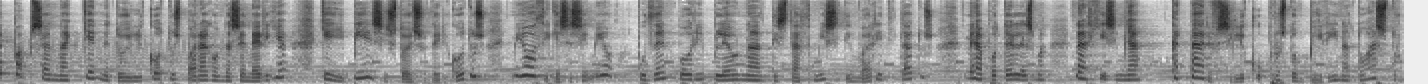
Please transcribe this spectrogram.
έπαψαν να καίνε το υλικό τους παράγοντας ενέργεια και η πίεση στο εσωτερικό τους μειώθηκε σε σημείο που δεν μπορεί πλέον να αντισταθμίσει την βαρύτητά τους με αποτέλεσμα να αρχίσει μια κατάρρευση υλικού προς τον πυρήνα του άστρου.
